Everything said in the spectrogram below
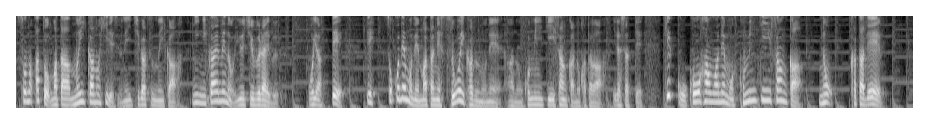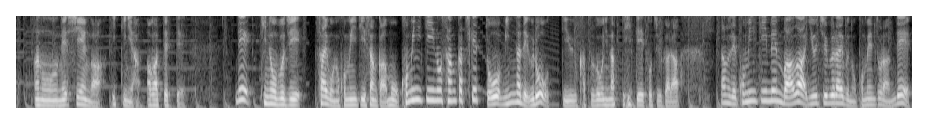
その後また6日の日ですよね。1月6日に2回目の YouTube ライブをやってでそこでもねまたねすごい数のねあのコミュニティ参加の方がいらっしゃって結構後半はねもうコミュニティ参加の方であのね支援が一気に上がってってで昨日無事最後のコミュニティ参加もうコミュニティの参加チケットをみんなで売ろうっていう活動になっていて途中から。なのでコミュニティメンバーが YouTube ライブのコメント欄で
